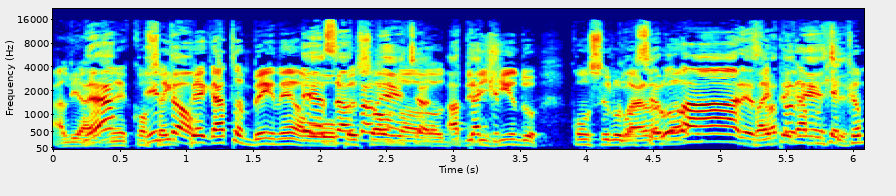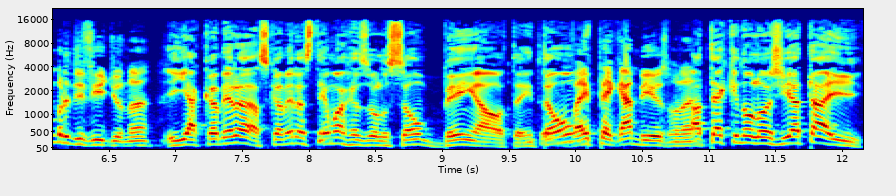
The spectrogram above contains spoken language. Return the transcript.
Aliás, Né? né, consegue Então, pegar também, né? O pessoal no- que- dirigindo com o celular. Com mão, celular, Vai pegar porque é câmera de vídeo, né? E a câmera, as câmeras têm uma resolução bem alta. Então, vai pegar mesmo, né? a tecnologia está aí.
